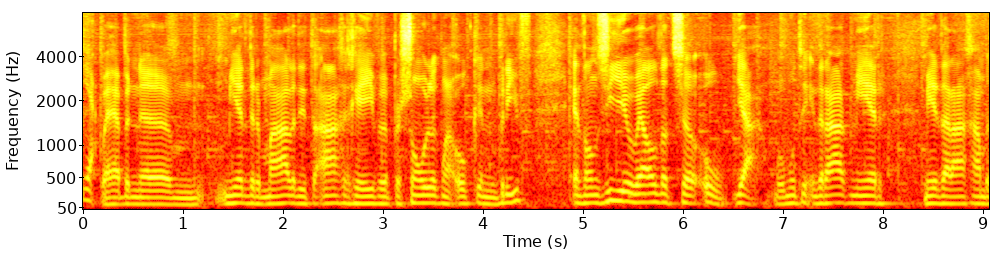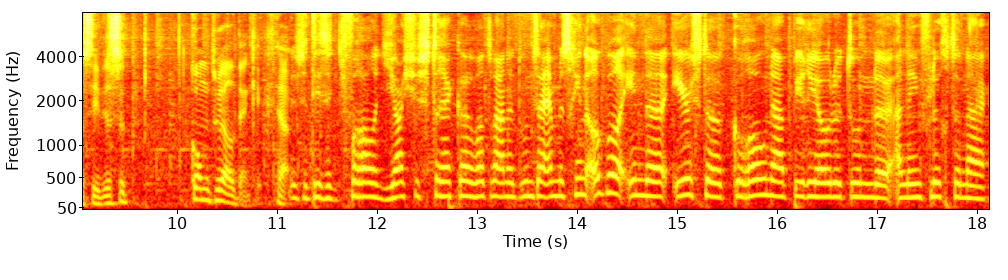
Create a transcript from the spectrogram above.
ja. We hebben ehm, meerdere malen dit aangegeven, persoonlijk, maar ook in een brief. En dan zie je wel dat ze, oh ja, we moeten inderdaad meer, meer daaraan gaan besteden. Dus het komt wel, denk ik. Ja. Dus het is het, vooral het jasje strekken wat we aan het doen zijn. En misschien ook wel in de eerste coronaperiode toen de alleen vluchten naar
